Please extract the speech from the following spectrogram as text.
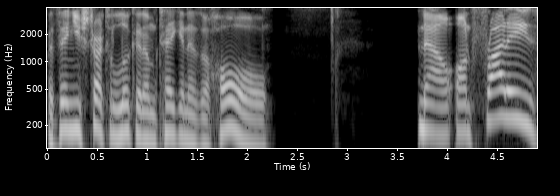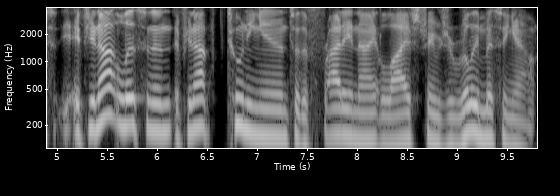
But then you start to look at them taken as a whole. Now, on Fridays, if you're not listening, if you're not tuning in to the Friday night live streams, you're really missing out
